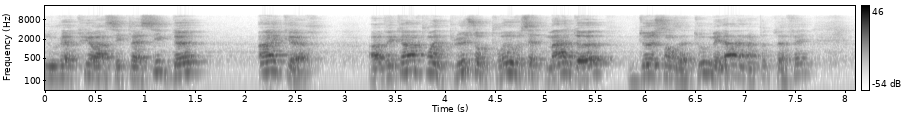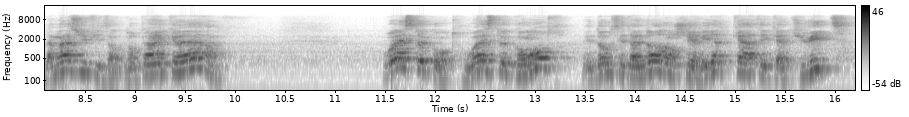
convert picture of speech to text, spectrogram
une ouverture assez classique de 1 cœur. Avec un point de plus, on pourrait ouvrir cette main de 200 atouts, mais là, on n'a pas tout à fait la main suffisante. Donc un cœur, ouest contre, ouest contre, et donc c'est un ordre enchérir, 4 et 4, 8,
